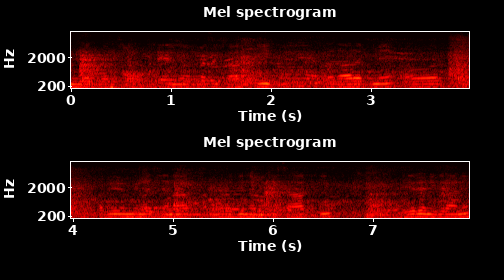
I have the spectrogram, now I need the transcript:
मिलत साहब की सदारत में और अभी मिलत जनाब अकबरुद्दीन अवसी साहब की जेर निगरानी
